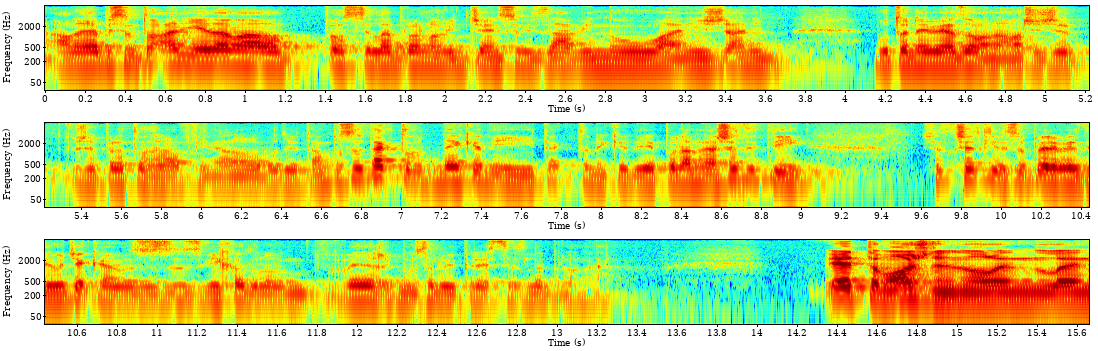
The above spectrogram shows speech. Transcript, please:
ale ja by som to ani nedával proste Lebronovi Jamesovi za vinu, ani, ani mu to neviazoval na oči, že, že preto hral v finále, lebo je tam. Proste takto niekedy, takto niekedy je. Podľa mňa všetci tí, všetky, všetky superhviezdy utekajú z, z východu, lebo vedia, že by museli byť prejsť cez Lebrona. Je to možné, no len, len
